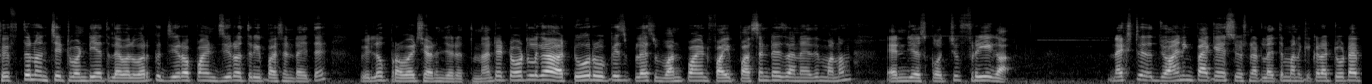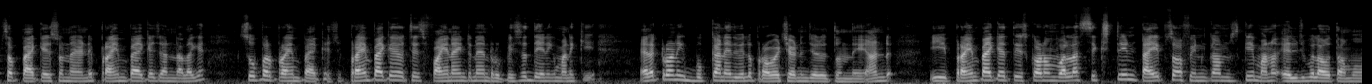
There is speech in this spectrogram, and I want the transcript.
fifth నుంచి ట్వంటీ ఎయిత్ లెవెల్ వరకు zero point zero three percent అయితే వీళ్ళు ప్రొవైడ్ చేయడం జరుగుతుంది. అంటే టోటల్గా two rupees plus one point five percentage అనేది మనం ఎర్న్ చేసుకోవచ్చు ఫ్రీగా. నెక్స్ట్ జాయినింగ్ ప్యాకేజ్ చూసినట్లయితే మనకి ఇక్కడ టూ టైప్స్ ఆఫ్ ప్యాకేజ్ ఉన్నాయండి. ప్రైమ్ ప్యాకేజ్ అండ్ అలాగే super prime package. Prime package వచ్చేసి ఫైవ్ నైంటీ నైన్ రూపీస్. దీనికి మనకి ఎలక్ట్రానిక్ బుక్ అనేది వీళ్ళు ప్రొవైడ్ చేయడం జరుగుతుంది. అండ్ ఈ ప్రైమ్ ప్యాకేజ్ తీసుకోవడం వల్ల సిక్స్టీన్ టైప్స్ ఆఫ్ ఇన్కమ్స్కి మనం ఎలిజిబుల్ అవుతాము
